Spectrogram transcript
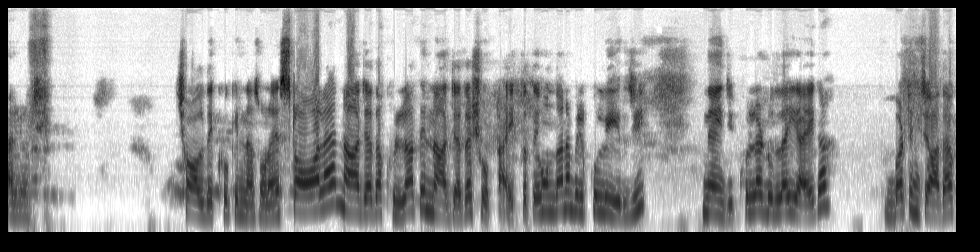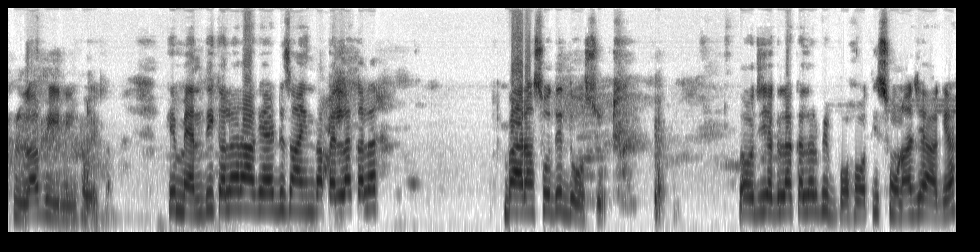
ਆ ਲਓ ਜੀ। ਸ਼ਾਲ ਦੇਖੋ ਕਿੰਨਾ ਸੋਹਣਾ ਹੈ। ਸਟਾਲ ਹੈ, ਨਾ ਜ਼ਿਆਦਾ ਖੁੱਲਾ ਤੇ ਨਾ ਜ਼ਿਆਦਾ ਛੋਟਾ। ਇੱਕ ਤੇ ਹੁੰਦਾ ਨਾ ਬਿਲਕੁਲ ਲੀਰ ਜੀ। ਨਹੀਂ ਜੀ ਖੁੱਲਾ ਡੁੱਲਾ ਹੀ ਆਏਗਾ ਬਟ ਜ਼ਿਆਦਾ ਖੁੱਲਾ ਵੀ ਨਹੀਂ ਹੋਏਗਾ। ਕਿ ਮਹਿੰਦੀ ਕਲਰ ਆ ਗਿਆ ਡਿਜ਼ਾਈਨ ਦਾ ਪਹਿਲਾ ਕਲਰ। 1200 ਦੇ ਦੋ ਸੂਟ। ਲਓ ਜੀ, ਅਗਲਾ ਕਲਰ ਵੀ ਬਹੁਤ ਹੀ ਸੋਹਣਾ ਜਿਹਾ ਆ ਗਿਆ।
